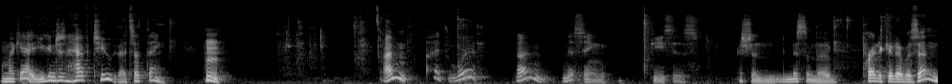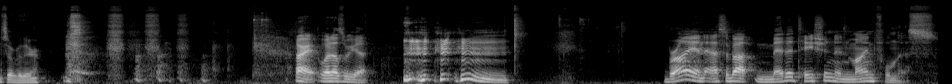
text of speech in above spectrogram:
I'm like, "Yeah, you can just have two. That's a thing." Hmm. I'm I, where, I'm missing pieces. Mission missing the predicate of a sentence over there. All right, what else we got? Brian asked about meditation and mindfulness.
